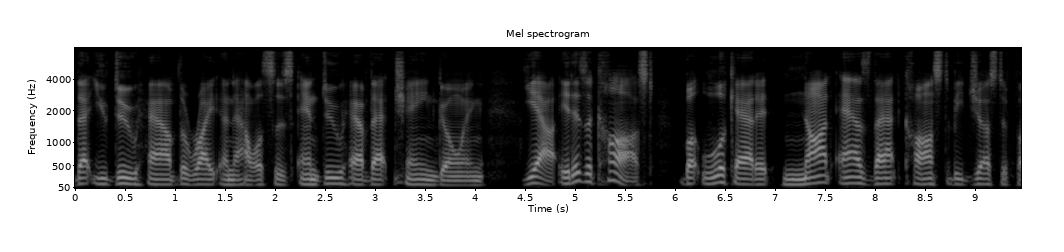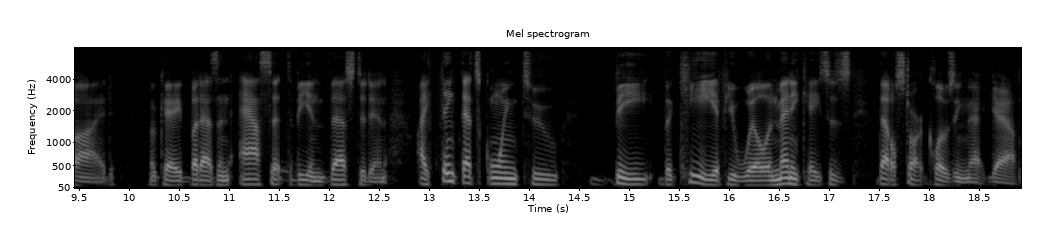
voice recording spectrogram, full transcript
that you do have the right analysis and do have that chain going. Yeah, it is a cost, but look at it not as that cost to be justified, okay, but as an asset to be invested in. I think that's going to be the key, if you will. In many cases, that'll start closing that gap.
